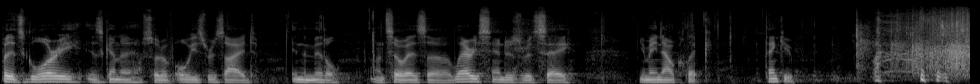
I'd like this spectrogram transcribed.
but its glory is going to sort of always reside in the middle. And so, as uh, Larry Sanders would say, you may now click. Thank you.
